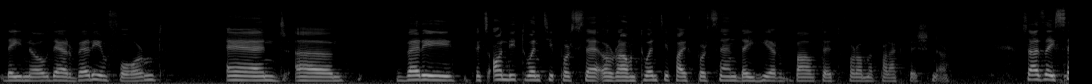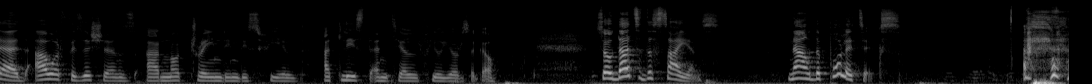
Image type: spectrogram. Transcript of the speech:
They know they are very informed, and um, very. It's only 20%, around 25% they hear about it from a practitioner. So as I said, our physicians are not trained in this field, at least until a few years ago. So that's the science. Now the politics.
